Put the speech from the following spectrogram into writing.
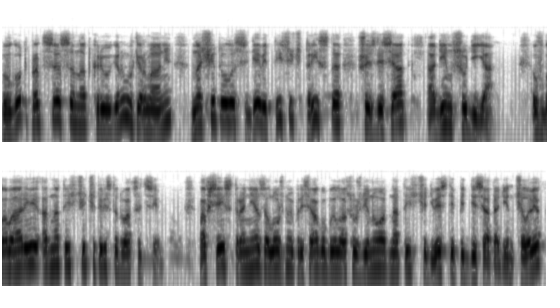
В год процесса над Крюгером в Германии насчитывалось 9361 судья, в Баварии 1427. По всей стране за ложную присягу было осуждено 1251 человек,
